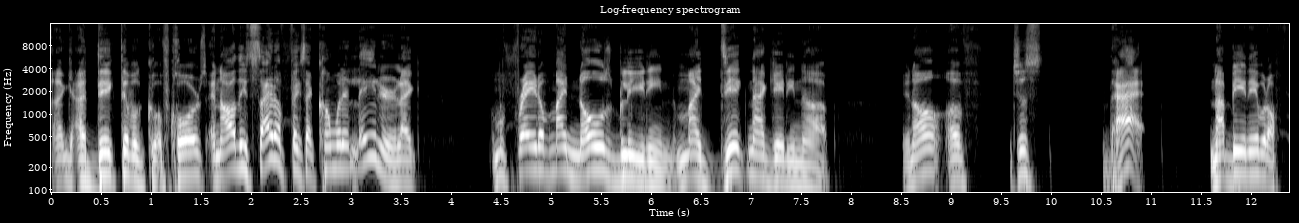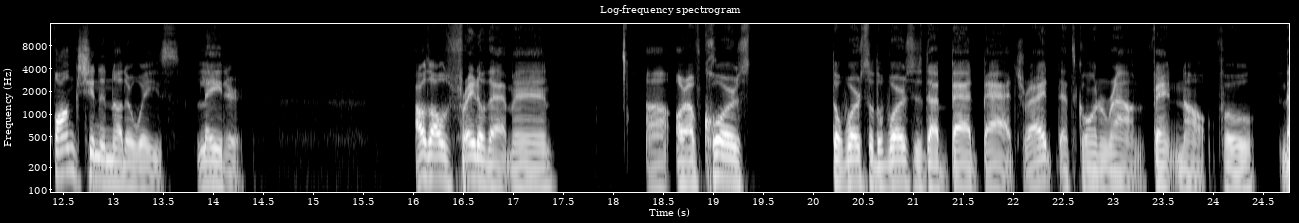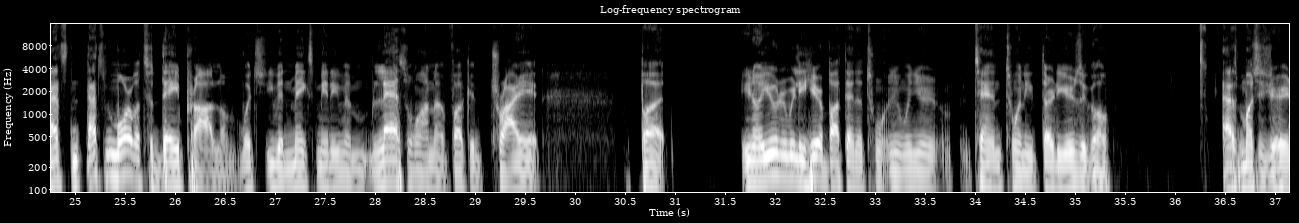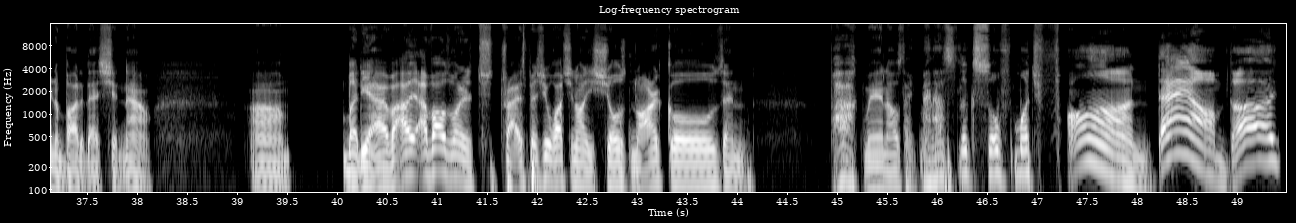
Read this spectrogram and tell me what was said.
addictive, of course, and all these side effects that come with it later. Like, I'm afraid of my nose bleeding, my dick not getting up, you know, of just that, not being able to function in other ways later. I was always afraid of that, man. Uh, or, of course, the worst of the worst is that bad batch, right? That's going around, fentanyl, fool. That's that's more of a today problem, which even makes me even less want to fucking try it. But you know, you didn't really hear about that in the 20, when you're 10, 20, 30 years ago as much as you're hearing about it that shit now. Um, but yeah, I've I've always wanted to try, especially watching all these shows, Narcos and fuck, man. I was like, man, that looks so much fun. Damn, dog.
